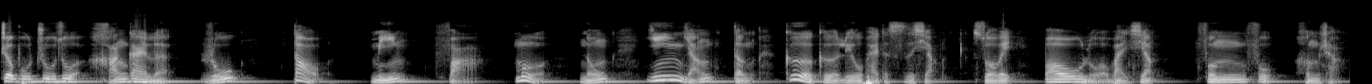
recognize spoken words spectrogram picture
这部著作涵盖了儒、道、明、法、墨、农、阴阳等各个流派的思想，所谓包罗万象，丰富亨畅。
